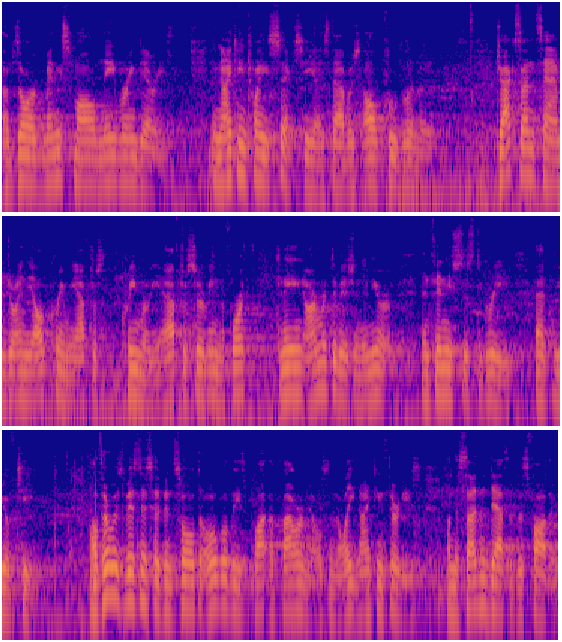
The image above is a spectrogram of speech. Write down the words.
absorbed many small neighbouring dairies. In 1926, he established Ault Food Limited. Jack's son Sam joined the Ault Creamery after, Creamery after serving in the 4th Canadian Armoured Division in Europe and finished his degree at U of T. Although his business had been sold to Ogilvie's uh, flour mills in the late 1930s on the sudden death of his father,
